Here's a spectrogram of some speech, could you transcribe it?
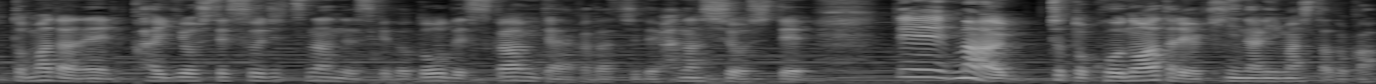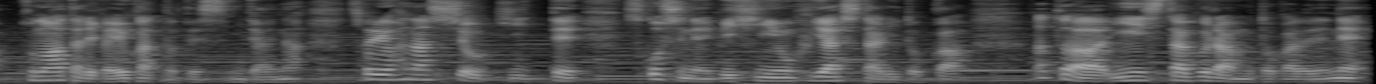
ちょっとまだね開業して数日なんですけどどうですかみたいな形で話をしてでまあちょっとこの辺りが気になりましたとかこの辺りが良かったですみたいなそういう話を聞いて少しね備品を増やしたりとかあとはインスタグラムとかでね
